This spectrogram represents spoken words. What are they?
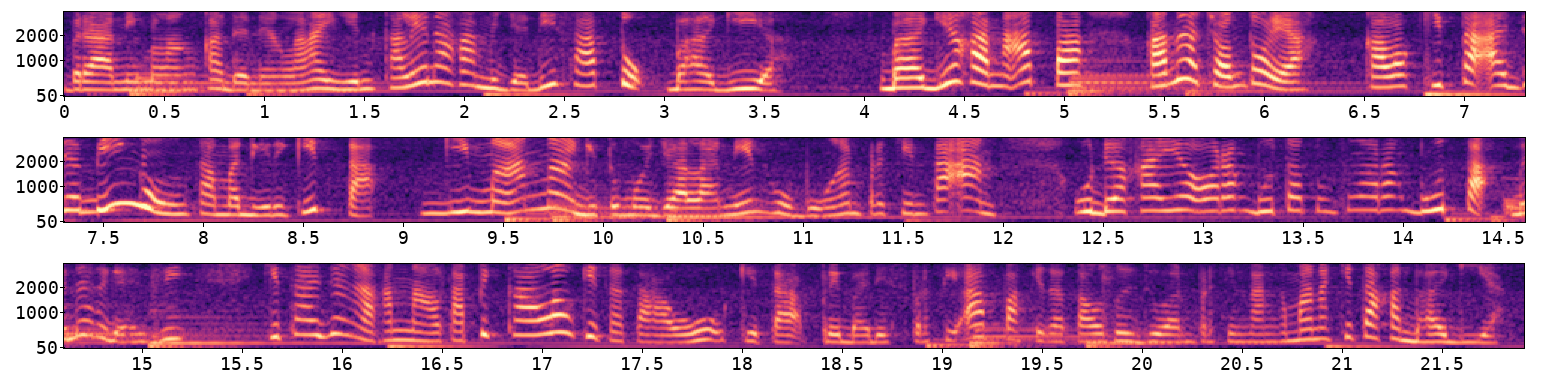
berani melangkah dan yang lain, kalian akan menjadi satu bahagia. Bahagia karena apa? Karena contoh ya, kalau kita aja bingung sama diri kita, gimana gitu mau jalanin hubungan percintaan? Udah kayak orang buta tuntun orang buta, bener gak sih? Kita aja nggak kenal, tapi kalau kita tahu kita pribadi seperti apa, kita tahu tujuan percintaan ke mana, kita akan bahagia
